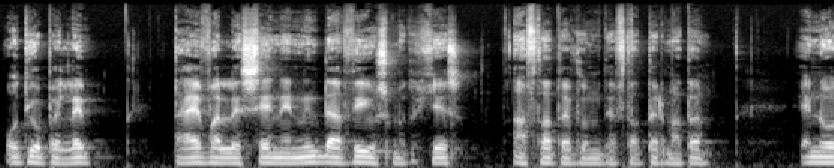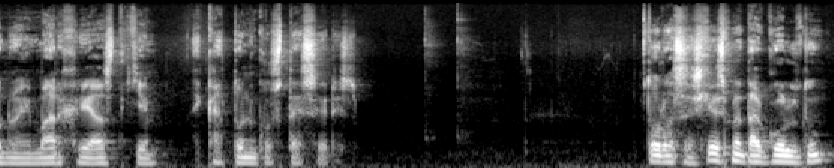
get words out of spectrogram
ότι ο Πελέ τα έβαλε σε 92 συμμετοχές αυτά τα 77 τέρματα, ενώ ο Νεϊμάρ χρειάστηκε 124. Τώρα σε σχέση με τα γκολ του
